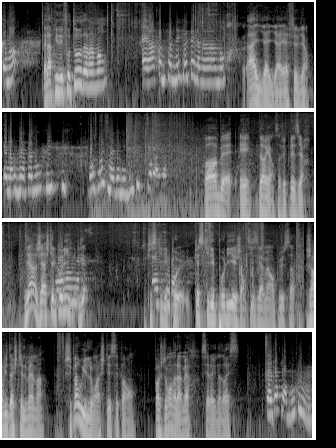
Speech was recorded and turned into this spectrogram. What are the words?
Comment? Elle a pris des photos, ta maman? Elle est en train de prendre des photos, là, ma maman. Aïe aïe aïe, elle fait bien. Elle ne revient pas non plus. Franchement, tu m'as donné beaucoup de courage. Oh ben, eh, de rien, ça fait plaisir. Viens, j'ai acheté le Ouais, colis. merci. Viens. Qu'est-ce qu'il est, poli... Qu'est-ce qu'il est poli et gentil ce gamin en plus. J'ai envie d'acheter le même. Hein. Je sais pas où ils l'ont acheté ses parents. Enfin, je demande à la mère si elle a une adresse. Veut dire qu'il y a beaucoup de monde.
